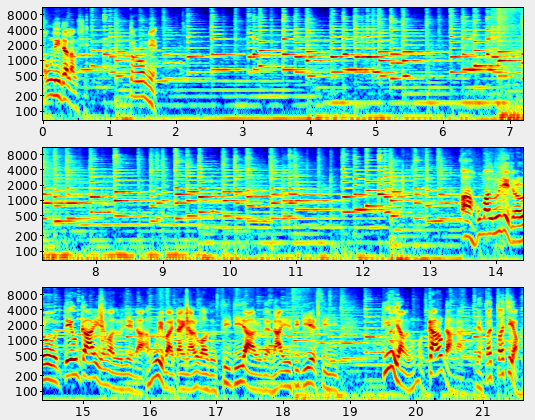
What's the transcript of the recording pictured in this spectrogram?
သုံးလေးတက်လောက်ရှိတော်တော်မြင့်အာဟိုမှာဆိုလို့ရှိရင်ကျွန်တော်တို့တရုတ်ကားကြီးထဲမှာဆိုလို့ရှိရင်ဒါအမှုတွေပါတိုင်တာတို့ပါဆို CD တာတို့တဲ့နာရီ CD ရဲ့ C တီးလို့ရမယ်မဟုတ်ကာတော့ကာတာဒီတော့တော့ကြည့်အောင်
